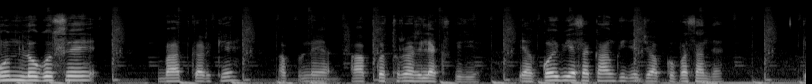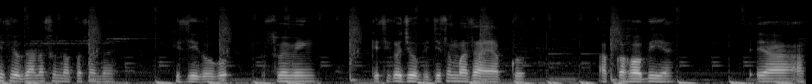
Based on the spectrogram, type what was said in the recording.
उन लोगों से बात करके अपने आप को थोड़ा रिलैक्स कीजिए, या कोई भी ऐसा काम कीजिए जो आपको पसंद है। किसी को गाना सुनना पसंद है, किसी को स्विमिंग किसी को जो भी, जिसमें मज़ा आए आपको, आपका हॉबी है या आप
